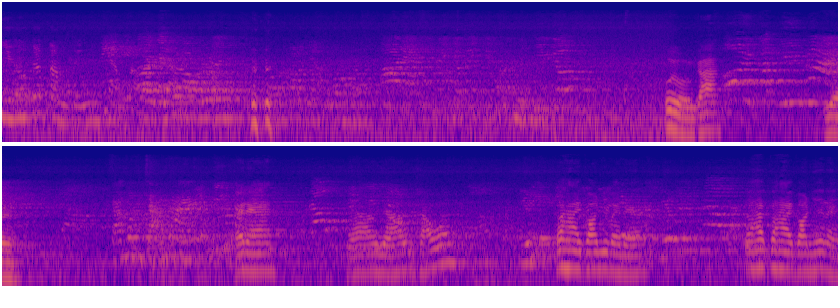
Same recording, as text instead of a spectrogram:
nhiều hơn cái tầm tự nhiên lại ui con cá ghê. Đây nè. Nhà nhà ông sáu á. Có hai con như vậy nè. Có hai có hai con như thế này.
